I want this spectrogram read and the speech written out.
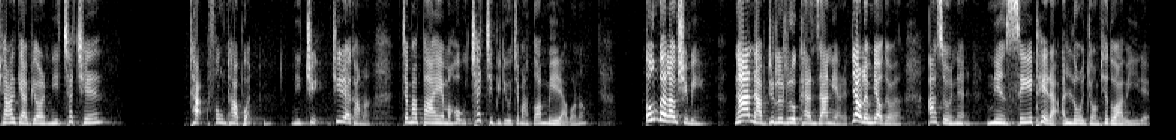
ဖျားကပြောနေချက်ချင်းထဖုန်းထဖွင့်နေကြည့်ကြည့်တဲ့အခါမှာကျမပါရဲ့မဟုတ်ဘူးချက်ချစ်ဗီဒီယိုကျမသွားမေးတာပေါ့နော်သုံးပတ်လောက်ရှိပြီ ငါအနာဒီလိုဒီလိုခံစားနေရတယ်ပျောက်လည်းပျောက်သွားအဲ့ဆိုရင်နဲ့နင်ဆေးထဲတာအလွန်ကြုံဖြစ်သွားပြီတဲ့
